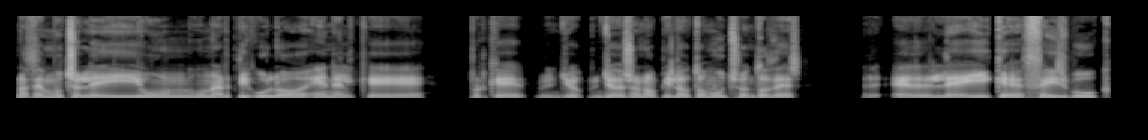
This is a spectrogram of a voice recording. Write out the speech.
no hace mucho leí un, un artículo en el que, porque yo, yo eso no piloto mucho, entonces eh, leí que Facebook,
